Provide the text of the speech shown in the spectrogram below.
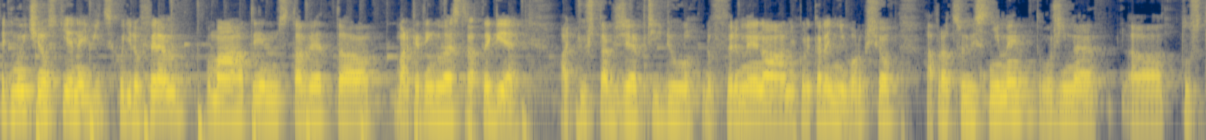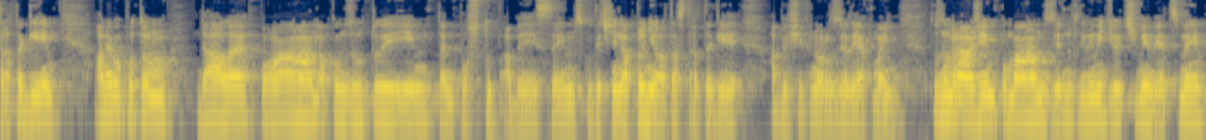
Teď mojí činností je nejvíc chodit do firm, pomáhat jim stavět eh, marketingové strategie. Ať už tak, že přijdu do firmy na několika denní workshop a pracuji s nimi, tvoříme uh, tu strategii, anebo potom dále pomáhám a konzultuji jim ten postup, aby se jim skutečně naplnila ta strategie, aby všechno rozjeli, jak mají. To znamená, že jim pomáhám s jednotlivými dílčími věcmi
